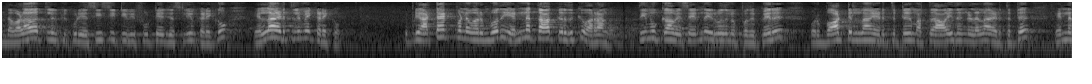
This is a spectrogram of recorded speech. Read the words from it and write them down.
அந்த வளாகத்தில் இருக்கக்கூடிய சிசிடிவி ஃபுட்டேஜஸ்லையும் கிடைக்கும். எல்லா இடத்துலையுமே கிடைக்கும். இப்படி அட்டாக் பண்ண வரும்போது என்ன தாக்குறதுக்கு வராங்க? திமுகவை சேர்ந்து இருபது முப்பது பேர் ஒரு பாட்டில்லாம் எடுத்துட்டு மற்ற ஆயுதங்கள் எல்லாம் எடுத்துட்டு என்னை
